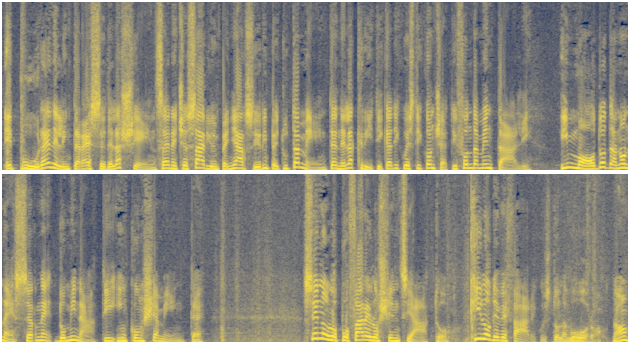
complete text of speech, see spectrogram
Eppure, nell'interesse della scienza, è necessario impegnarsi ripetutamente nella critica di questi concetti fondamentali, in modo da non esserne dominati inconsciamente. Se non lo può fare lo scienziato, chi lo deve fare questo lavoro? No?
